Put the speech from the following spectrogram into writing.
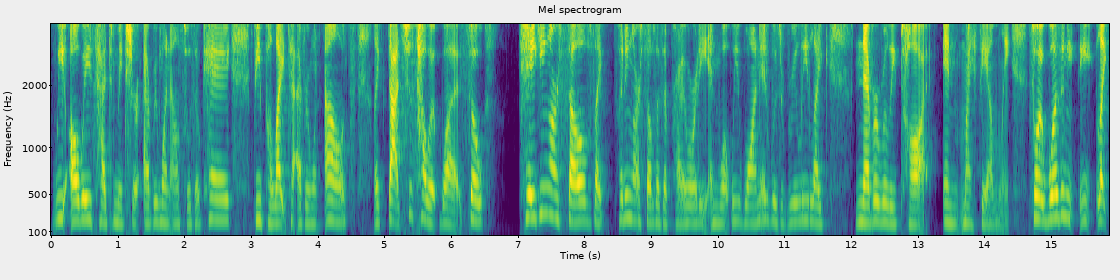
we always had to make sure everyone else was okay, be polite to everyone else. Like that's just how it was. So taking ourselves, like putting ourselves as a priority and what we wanted was really like never really taught in my family. So it wasn't like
